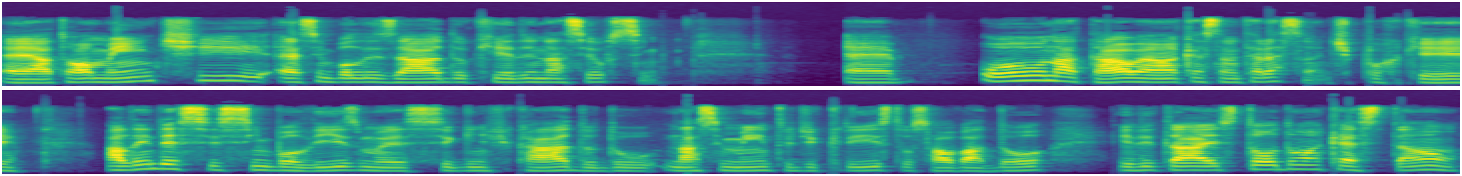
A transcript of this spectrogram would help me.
é, atualmente é simbolizado que ele nasceu sim. É, o Natal é uma questão interessante, porque além desse simbolismo, esse significado do nascimento de Cristo, o Salvador, ele traz toda uma questão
